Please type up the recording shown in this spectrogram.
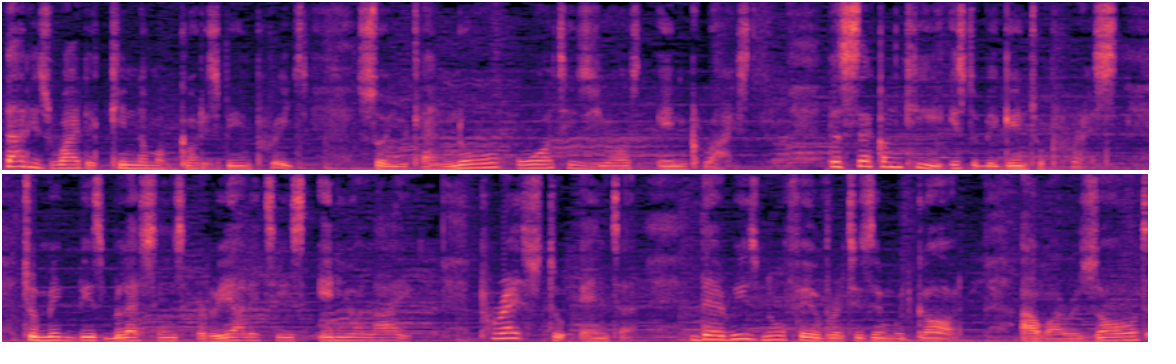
That is why the kingdom of God is being preached, so you can know what is yours in Christ. The second key is to begin to press, to make these blessings realities in your life. Press to enter. There is no favoritism with God. Our results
